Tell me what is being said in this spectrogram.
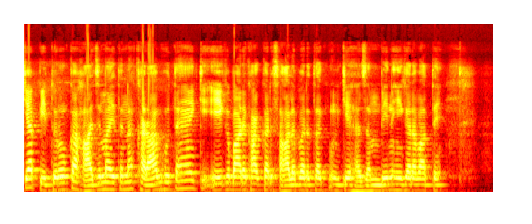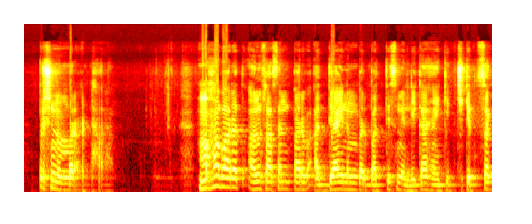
क्या पितरों का हाजमा इतना खराब होता है कि एक बार खाकर साल भर तक उनके हजम भी नहीं करवाते? प्रश्न नंबर अठारह। महाभारत अनुशासन पर्व अध्याय नंबर बत्तीस में लिखा है कि चिकित्सक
